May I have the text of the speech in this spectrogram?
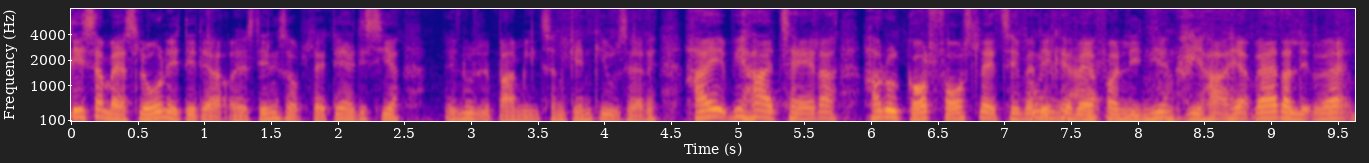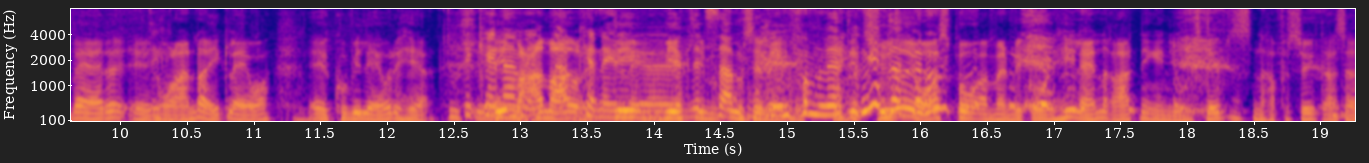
det, som er slående i det der øh, stillingsopslag, det er, at de siger, nu er det bare min sådan gengivelse af det, hej, vi har et teater, har du et godt forslag til, hvad Oh, det kan nej. være for en linje, vi har her? Hvad er, der, hvad, hvad er det, øh, nogle andre ikke laver? Øh, kunne vi lave det her? Det det kender er meget, meget, det er virkelig usædvanligt. Men det tyder der jo også på, at man vil gå en helt anden retning, end Jon Steffensen har forsøgt. Altså,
